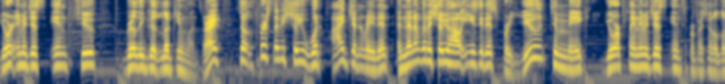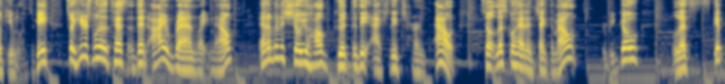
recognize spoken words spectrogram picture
your images into really good looking ones. All right. So first, let me show you what I generated, and then I'm going to show you how easy it is for you to make your plain images into professional looking ones. Okay. So here's one of the tests that I ran right now, and I'm going to show you how good they actually turned out. So let's go ahead and check them out. Here we go. Let's skip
